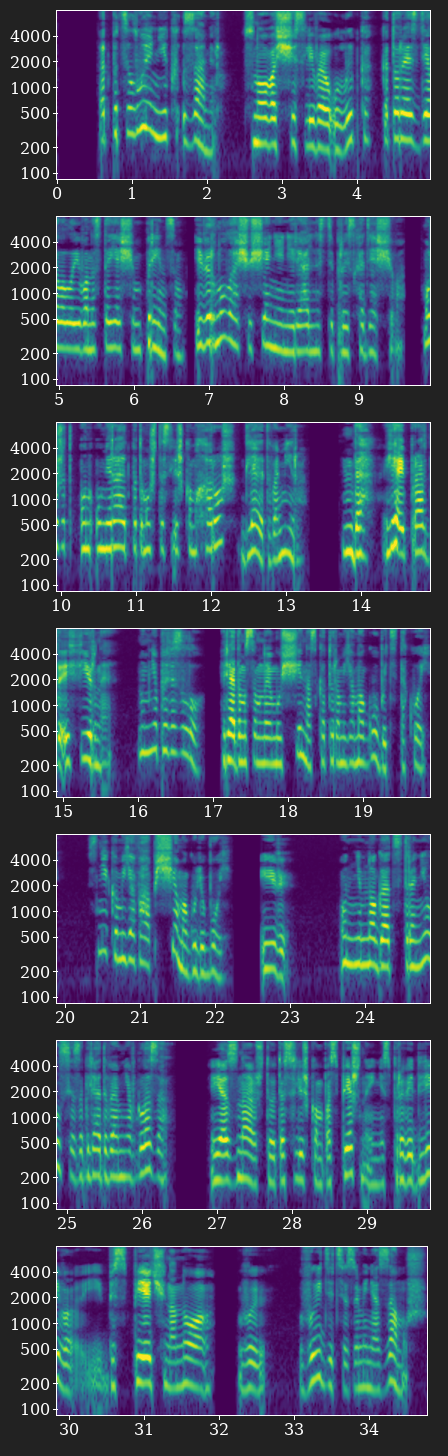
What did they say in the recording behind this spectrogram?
От поцелуя Ник замер. Снова счастливая улыбка, которая сделала его настоящим принцем и вернула ощущение нереальности происходящего. Может, он умирает, потому что слишком хорош для этого мира? Да, я и правда эфирная. Но мне повезло. Рядом со мной мужчина, с которым я могу быть такой. С Ником я вообще могу любой. Иви, он немного отстранился, заглядывая мне в глаза. Я знаю, что это слишком поспешно и несправедливо, и беспечно, но вы выйдете за меня замуж.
